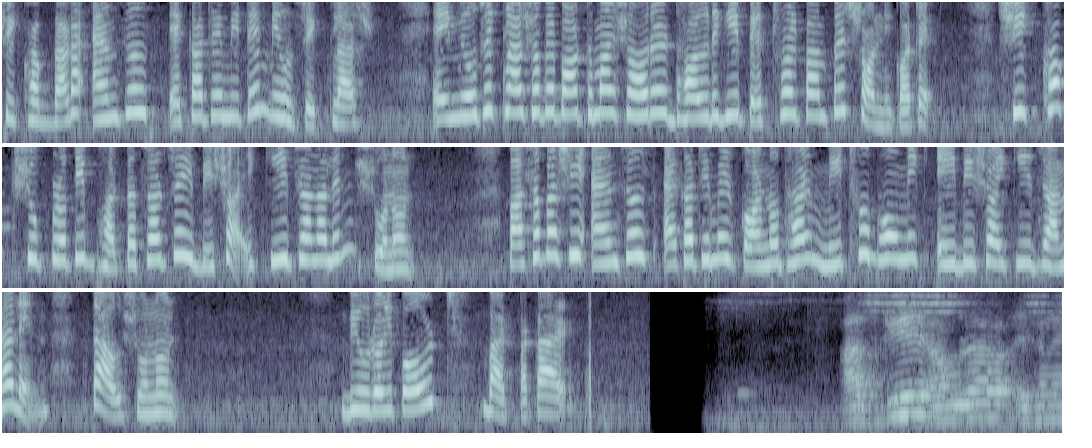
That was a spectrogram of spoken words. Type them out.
শিক্ষক দ্বারা অ্যাঞ্জেলস একাডেমিতে মিউজিক ক্লাস। এই মিউজিক ক্লাস হবে বর্ধমান শহরের ঢলদিঘি পেট্রোল পাম্পের সন্নিকটে। শিক্ষক সুপ্রদীপ ভট্টাচার্য এই বিষয়ে কি জানালেন শুনুন। পাশাপাশি অ্যাঞ্জেলস একাডেমির কর্ণধার মিঠু ভৌমিক এই বিষয়ে কি জানালেন, তাও শুনুন। ব্যুরো রিপোর্ট, বার্তাকার। আজকে আমরা এখানে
